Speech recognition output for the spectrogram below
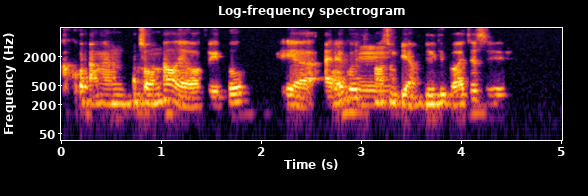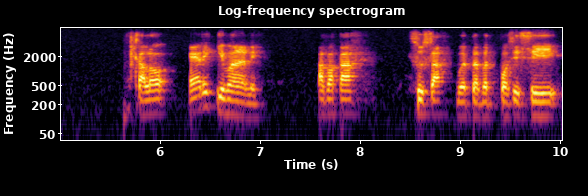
kekurangan personal ya waktu itu ya ada okay. gue langsung diambil gitu aja sih kalau Erik gimana nih? Apakah susah buat dapat posisi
